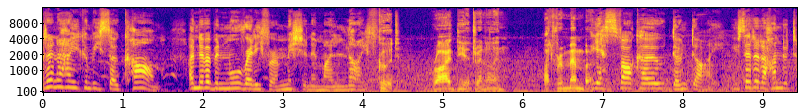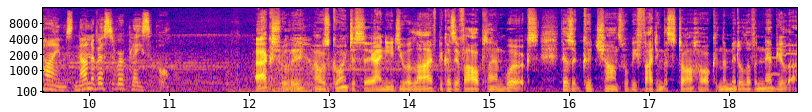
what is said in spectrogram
I don't know how you can be so calm. I've never been more ready for a mission in my life. Good. Ride the adrenaline. But remember, Yes, Varko, don't die. You said it a hundred times. None of us are replaceable. actually, I was going to say I need you alive because if our plan works, there's a good chance we'll be fighting the Starhawk in the middle of a nebula.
